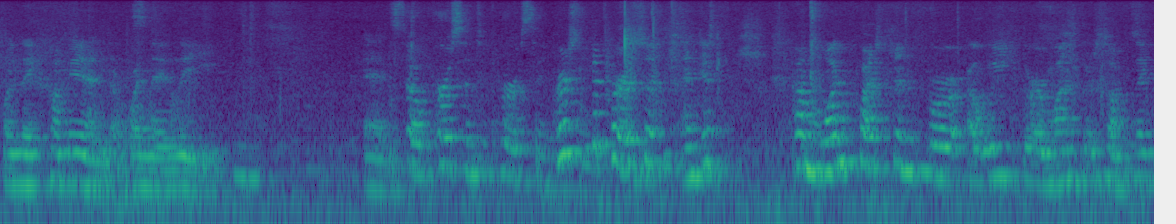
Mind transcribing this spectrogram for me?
when they come in or when they leave? Mm-hmm. And So person to person. person to person, and just come one question for a week or a month or something,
